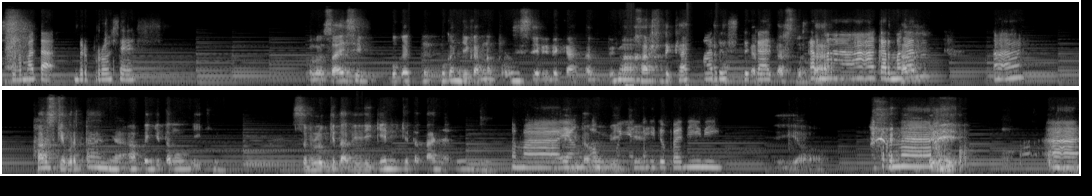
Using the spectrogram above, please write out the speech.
selama tak berproses Kalau saya sih bukan bukan jika karena proses jadi dekat, tapi memang harus dekat. Harus Karena dekat. kita harus bertanya. Karena karena kan ah, harus kita bertanya apa yang kita mau bikin. Sebelum kita bikin, kita tanya dulu. sama Apa yang yang kita mau punya bikin? kehidupan ini. Iya. Karena Jadi, ah,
